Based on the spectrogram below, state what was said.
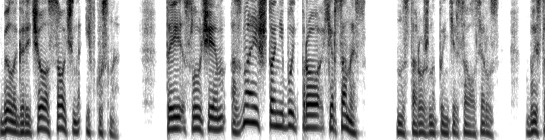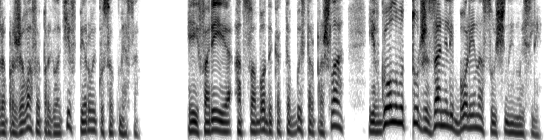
Было горячо, сочно и вкусно. «Ты, случаем, знаешь что-нибудь про Херсонес?» — настороженно поинтересовался Рус, быстро проживав и проглотив первый кусок мяса. Эйфория от свободы как-то быстро прошла, и в голову тут же заняли более насущные мысли.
